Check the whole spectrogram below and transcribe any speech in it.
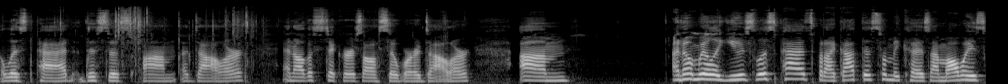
a list pad. This is um, a dollar. And all the stickers also were a dollar. Um, I don't really use list pads, but I got this one because I'm always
